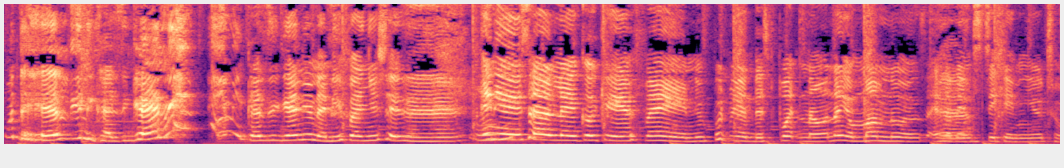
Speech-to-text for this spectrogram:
what the hell hii ni kazi gani ni kazi gani unanifanyisha? Eh, Anyway, so I'm like, okay, fine. You put me on the spot now. Now your mom knows I Yeah. haven't taken you to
